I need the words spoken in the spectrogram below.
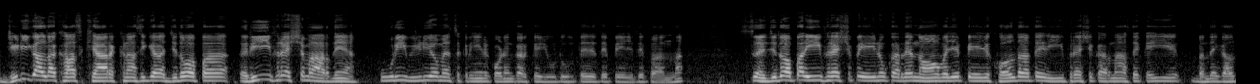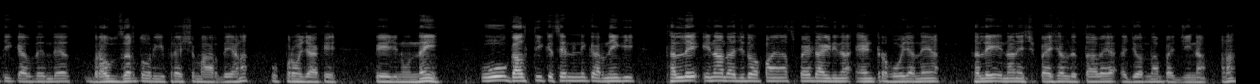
ਜਿਹੜੀ ਗੱਲ ਦਾ ਖਾਸ ਖਿਆਲ ਰੱਖਣਾ ਸੀਗਾ, ਜਦੋਂ ਆਪਾਂ ਰੀਫਰੈਸ਼ ਮਾਰਦੇ ਆ, ਪੂਰੀ ਵੀਡੀਓ ਮੈਂ ਸਕਰੀਨ ਰਿਕਾਰਡਿੰਗ ਕਰਕੇ YouTube ਤੇ ਤੇ ਪੇਜ ਤੇ ਪਾ ਦਿੰਦਾ। ਜਦੋਂ ਆਪਾਂ ਰੀਫਰੈਸ਼ ਪੇਜ ਨੂੰ ਕਰਦੇ ਆ 9 ਵਜੇ ਪੇਜ ਖੁੱਲਦਾ ਤੇ ਰੀਫਰੈਸ਼ ਕਰਨ ਵਾਸਤੇ ਕਈ ਬੰਦੇ ਗਲਤੀ ਕਰ ਦਿੰਦੇ ਆ ਬਰਾਊਜ਼ਰ ਤੋਂ ਰੀਫਰੈਸ਼ ਮਾਰਦੇ ਆ, ਹਨਾ, ਉੱਪਰੋਂ ਜਾ ਕੇ ਪੇਜ ਨੂੰ। ਨਹੀਂ, ਉਹ ਗਲਤੀ ਕਿਸੇ ਨੇ ਨਹੀਂ ਕਰਨੀਗੀ ਥੱਲੇ ਇਹਨਾਂ ਦਾ ਜਦੋਂ ਆਪਾਂ ਸਪੈਡ ਆਈਡੀ ਨਾਲ ਐਂਟਰ ਹੋ ਜਾਂਦੇ ਆ, ਥੱਲੇ ਇਹਨਾਂ ਨੇ ਸਪੈਸ਼ਲ ਦਿੱਤਾ ਹੋਇਆ, ਅਜੁਰਨਾ ਪੈਜੀਨਾ ਹਨਾ।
